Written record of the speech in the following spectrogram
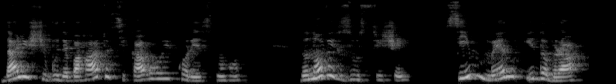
Далі ще буде багато цікавого і корисного. До нових зустрічей! Всім миру і добра!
